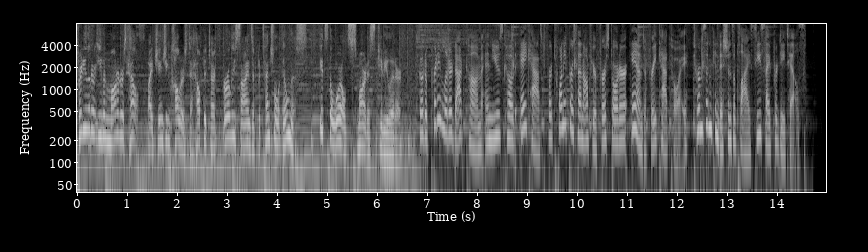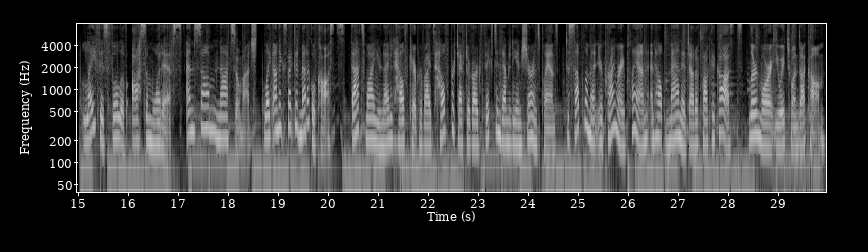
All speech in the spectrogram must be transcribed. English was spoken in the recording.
Pretty Litter even monitors health by changing colors to help detect early signs of potential illness. It's the world's smartest kitty litter. Go to prettylitter.com and use code ACAST for 20% off your first order and a free cat toy. Terms and conditions apply. See site for details. Life is full of awesome what ifs, and some not so much, like unexpected medical costs. That's why United Healthcare provides Health Protector Guard fixed indemnity insurance plans to supplement your primary plan and help manage out of pocket costs. Learn more at uh1.com.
